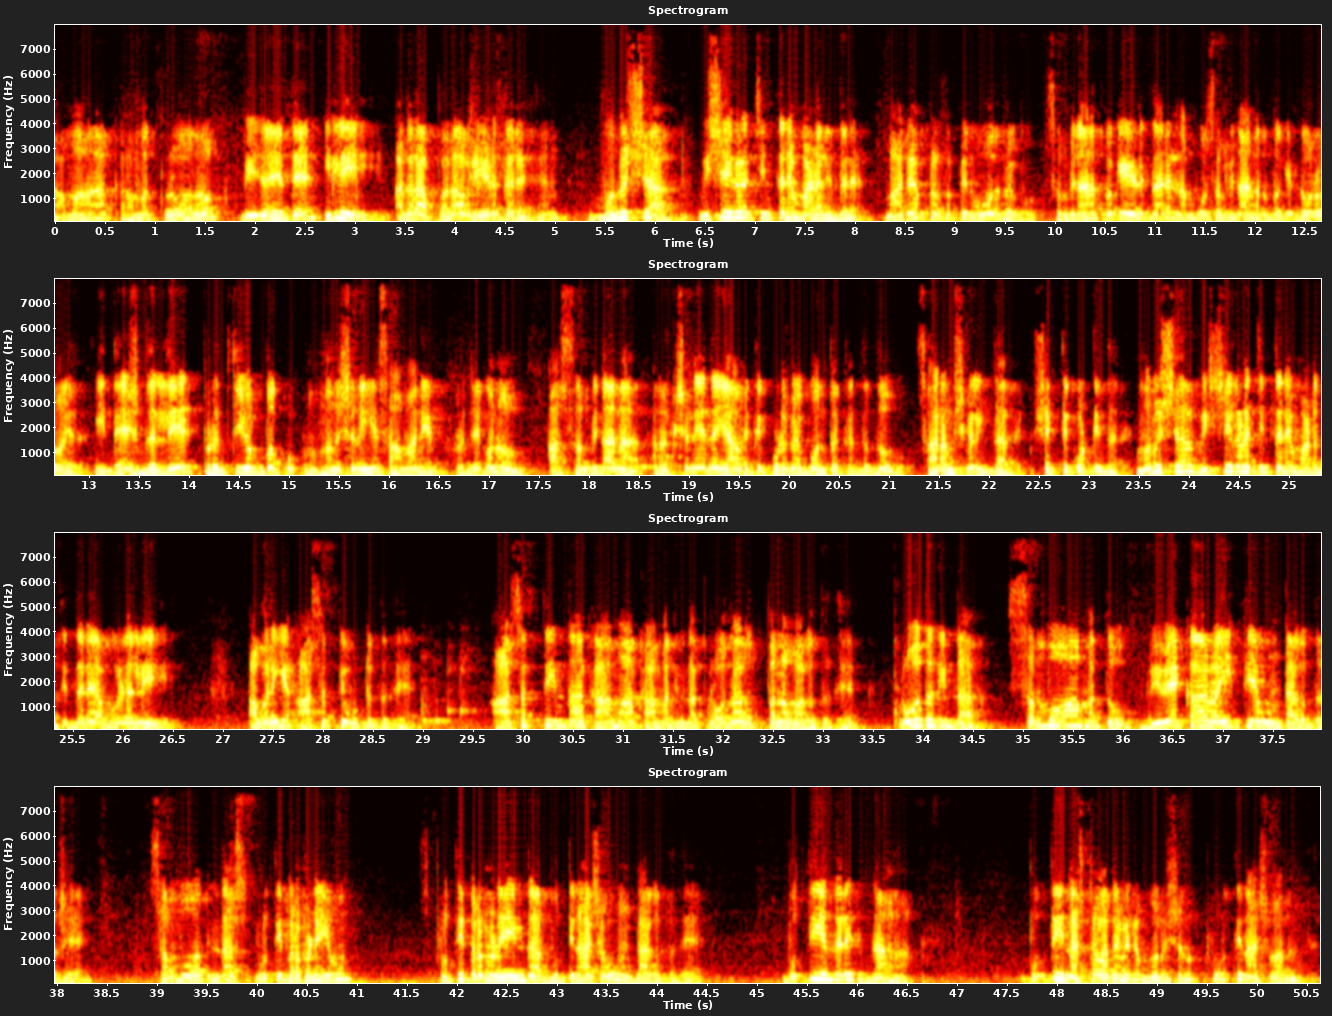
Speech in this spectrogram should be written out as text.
ಕಾಮಃ ಕಾಮಕ್ರೋಧೋ ಬೀಜಯತೆ. ಇಲ್ಲಿ ಅದರ ಪದ ಅವರು ಹೇಳ್ತಾರೆ, ಮನುಷ್ಯ ವಿಷಯಗಳ ಚಿಂತನೆ ಮಾಡದಿದ್ದರೆ, ಮಾಧ್ಯಮ ಸ್ವಲ್ಪ ಓದಬೇಕು. ಸಂವಿಧಾನದ ಬಗ್ಗೆ ಹೇಳಿದ್ದಾರೆ, ನಮಗೂ ಸಂವಿಧಾನದ ಬಗ್ಗೆ ಗೌರವ ಇದೆ. ಈ ದೇಶದಲ್ಲಿ ಪ್ರತಿಯೊಬ್ಬ ಮನುಷ್ಯನಿಗೆ ಸಾಮಾನ್ಯ ಪ್ರಜೆಗೂ ಆ ಸಂವಿಧಾನ ರಕ್ಷಣೆಯನ್ನ ಯಾವ ರೀತಿ ಕೊಡಬೇಕು ಅಂತಕ್ಕಂಥದ್ದು ಸಾರಾಂಶಗಳು ಇದ್ದಾವೆ, ಶಕ್ತಿ ಕೊಟ್ಟಿದ್ದಾರೆ. ಮನುಷ್ಯ ವಿಷಯಗಳ ಚಿಂತನೆ ಮಾಡುತ್ತಿದ್ದರೆ ಅವುಗಳಲ್ಲಿ ಅವರಿಗೆ ಆಸಕ್ತಿ ಹುಟ್ಟುತ್ತದೆ. ಆಸಕ್ತಿಯಿಂದ, ಕಾಮ, ಕಾಮದಿಂದ ಕ್ರೋಧ ಉತ್ಪನ್ನವಾಗುತ್ತದೆ. ಕ್ರೋಧದಿಂದ ಸಮೂಹ ಮತ್ತು ವಿವೇಕಾರಹಿತ್ಯ ಉಂಟಾಗುತ್ತದೆ. ಸಮೂಹದಿಂದ ಸ್ಮೃತಿ ಭ್ರಮಣೆಯು, ಸ್ಮೃತಿ ಭ್ರಮಣೆಯಿಂದ ಬುದ್ಧಿನಾಶವೂ ಉಂಟಾಗುತ್ತದೆ. ಬುದ್ಧಿ ಎಂದರೆ ಜ್ಞಾನ. ಬುದ್ಧಿ ನಷ್ಟವಾದ ಮೇಲೆ ಮನುಷ್ಯನು ಪೂರ್ತಿ ನಾಶವಾದಂತೆ.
